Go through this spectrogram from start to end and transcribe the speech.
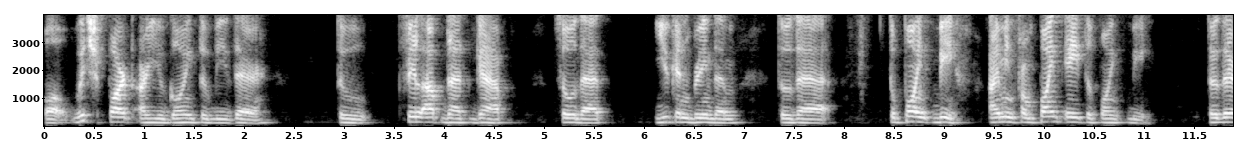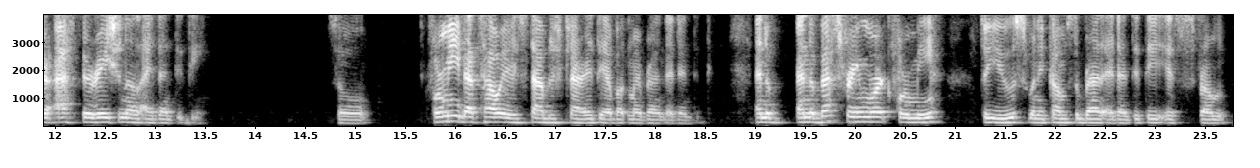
Well, which part are you going to be there to fill up that gap so that you can bring them to the to point B. I mean from point A to point B to their aspirational identity. So for me that's how I establish clarity about my brand identity. And the, and the best framework for me to use when it comes to brand identity is from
